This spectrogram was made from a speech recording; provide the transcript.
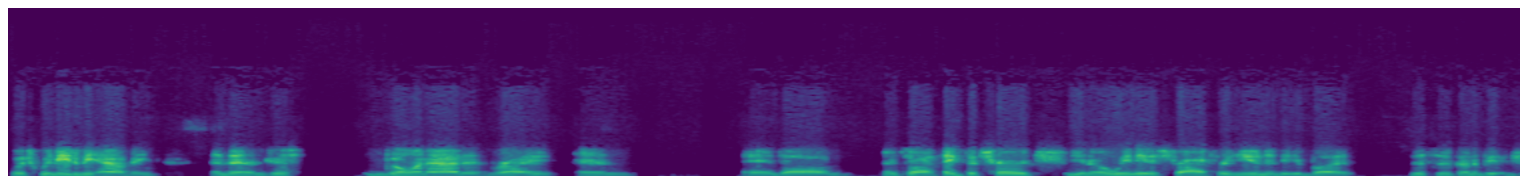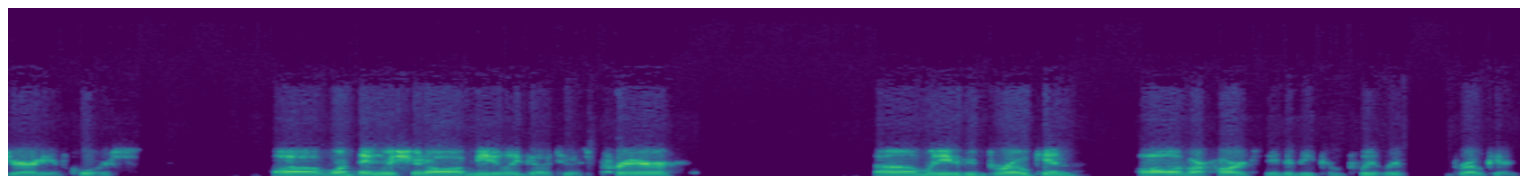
which we need to be having, and then just going at it right and and um and so I think the church, you know, we need to strive for unity, but this is going to be a journey, of course. Uh, one thing we should all immediately go to is prayer. Um, we need to be broken all of our hearts need to be completely broken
